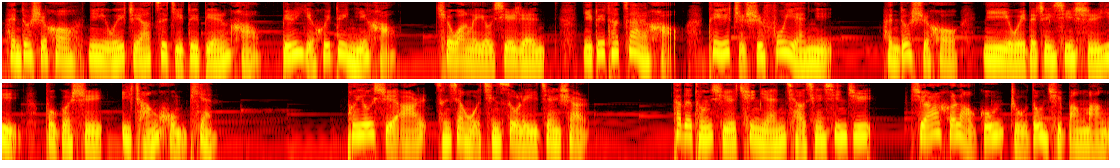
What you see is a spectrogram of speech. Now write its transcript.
很多时候，你以为只要自己对别人好，别人也会对你好，却忘了有些人，你对他再好，他也只是敷衍你。很多时候，你以为的真心实意，不过是一场哄骗。朋友雪儿曾向我倾诉了一件事儿，她的同学去年乔迁新居，雪儿和老公主动去帮忙。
